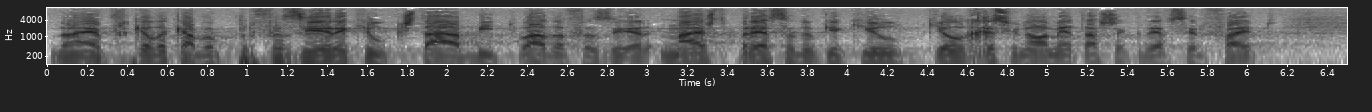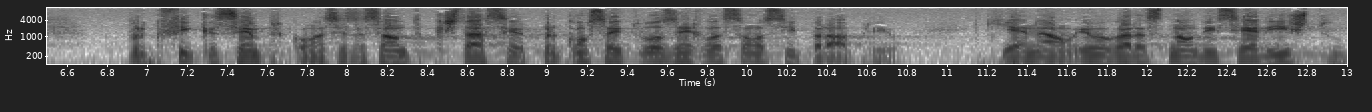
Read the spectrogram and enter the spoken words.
Não é? Porque ele acaba por fazer aquilo que está habituado a fazer mais depressa do que aquilo que ele racionalmente acha que deve ser feito porque fica sempre com a sensação de que está a ser preconceituoso em relação a si próprio. Que é, não, eu agora se não disser isto,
